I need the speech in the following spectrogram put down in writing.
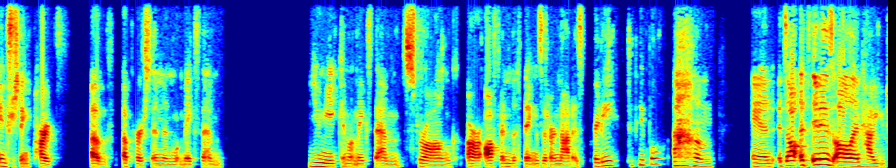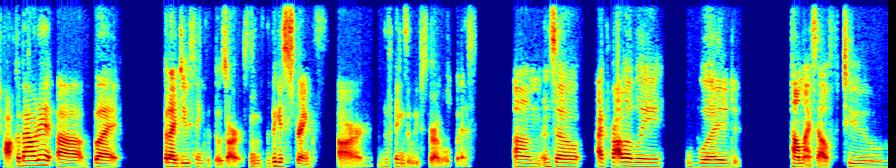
interesting parts of a person and what makes them unique and what makes them strong are often the things that are not as pretty to people. Um, and it's all it is all in how you talk about it uh, but but i do think that those are some of the biggest strengths are the things that we've struggled with um, and so i probably would tell myself to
